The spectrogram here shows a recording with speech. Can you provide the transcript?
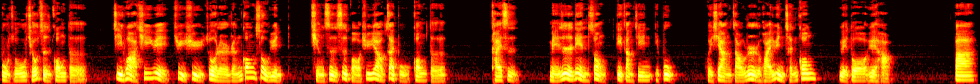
补足求子功德，计划七月继续做了人工受孕，请示是否需要再补功德？开示：每日念诵地藏经一部，回向早日怀孕成功，越多越好。八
